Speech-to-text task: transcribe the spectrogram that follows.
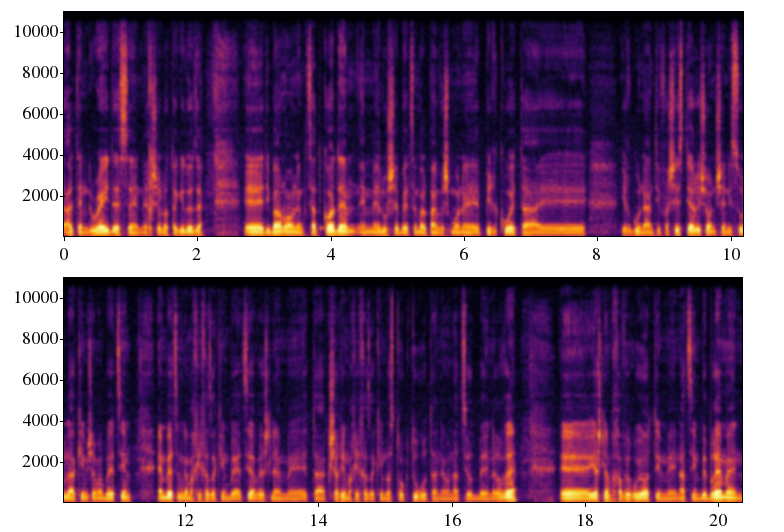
אלטנגרייד אסן, איך שלא תגידו את זה, דיברנו עליהם קצת קודם, הם אלו שבעצם ב-2008 פירקו את ה... הארגון האנטי-פשיסטי הראשון שניסו להקים שם בעצם, הם בעצם גם הכי חזקים ביציע ויש להם את הקשרים הכי חזקים לסטרוקטורות הניאו-נאציות ב-NRW. יש להם חברויות עם נאצים בברמן,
